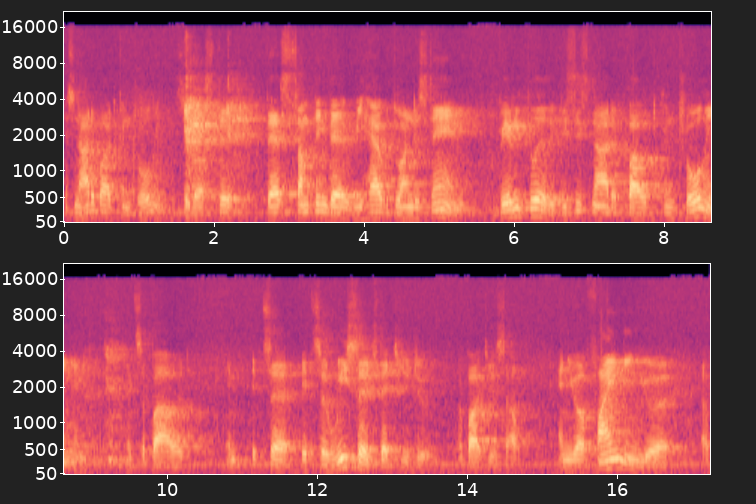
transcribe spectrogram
It's not about controlling. So that's, the, that's something that we have to understand very clearly. This is not about controlling anything. It's about, it's a, it's a research that you do about yourself. And you are finding your, uh,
